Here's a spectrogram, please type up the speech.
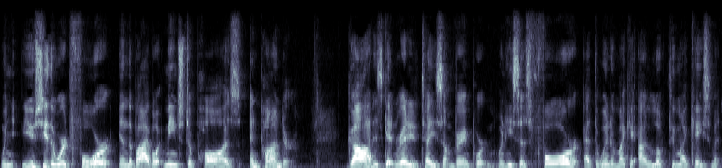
When you see the word for in the Bible, it means to pause and ponder. God is getting ready to tell you something very important. When he says, For at the window of my case, I looked through my casement.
